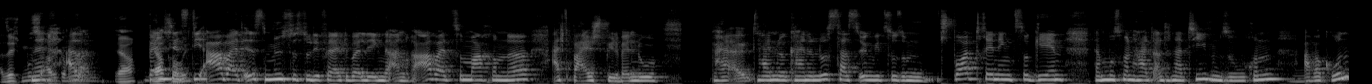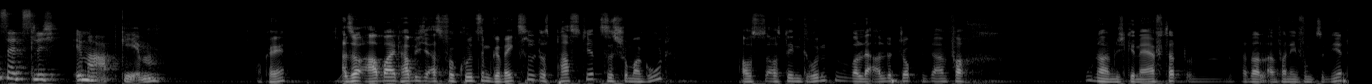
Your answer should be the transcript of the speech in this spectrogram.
Also ich muss ne? allgemein, also, ja. Wenn ja, es jetzt die Arbeit ist, müsstest du dir vielleicht überlegen, eine andere Arbeit zu machen. Ne? Als Beispiel, wenn du keine, keine Lust hast, irgendwie zu so einem Sporttraining zu gehen, dann muss man halt Alternativen suchen. Mhm. Aber grundsätzlich immer abgeben. Okay. Also Arbeit habe ich erst vor kurzem gewechselt. Das passt jetzt, das ist schon mal gut. Aus, aus den Gründen, weil der alte Job mich einfach unheimlich genervt hat und es hat halt einfach nicht funktioniert.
